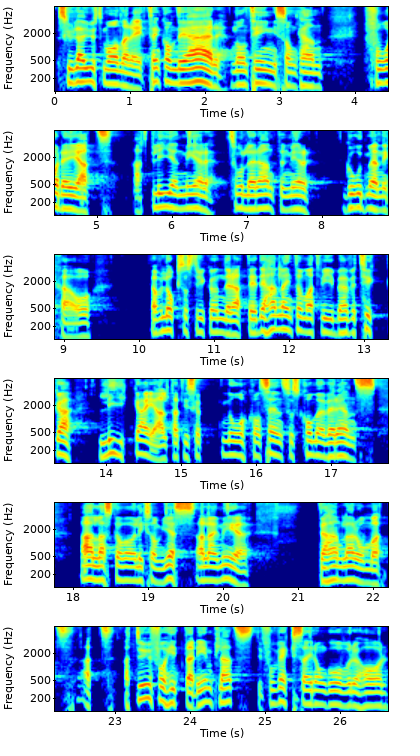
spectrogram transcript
Jag skulle vilja utmana dig. Tänk om det är någonting som kan få dig att, att bli en mer tolerant, en mer god människa. Och jag vill också stryka under att det, det handlar inte om att vi behöver tycka lika i allt, att vi ska nå konsensus, komma överens. Alla ska vara liksom yes, alla är med. Det handlar om att, att, att du får hitta din plats, du får växa i de gåvor du har.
